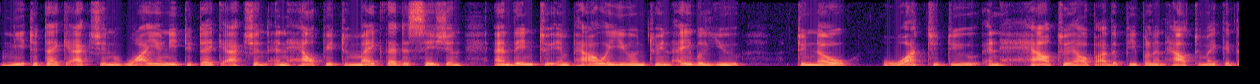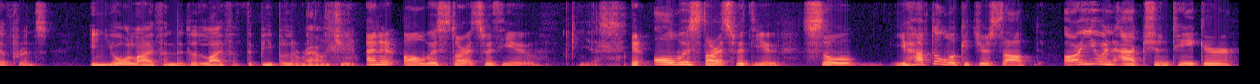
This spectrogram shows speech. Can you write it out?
need to take action, why you need to take action, and help you to make that decision, and then to empower you and to enable you to know what to do and how to help other people and how to make a difference in your life and in the life of the people around you. And it always starts with you. Yes. It always starts with you. So you have to look at yourself. Are you an action taker?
